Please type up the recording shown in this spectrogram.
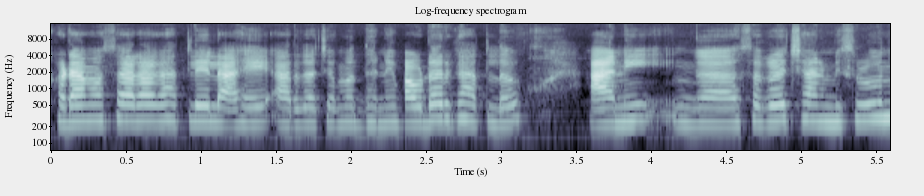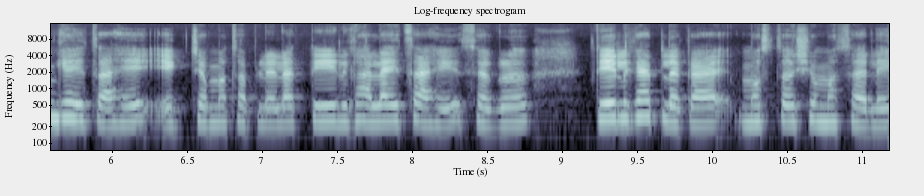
खडा मसाला घातलेला आहे. अर्धा चमच धने पावडर घातलं. आणि सगळं छान मिसळून घ्यायचं आहे. एक चमच आपल्याला तेल घालायचं आहे. सगळं तेल घातलं काय मस्त असे मसाले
